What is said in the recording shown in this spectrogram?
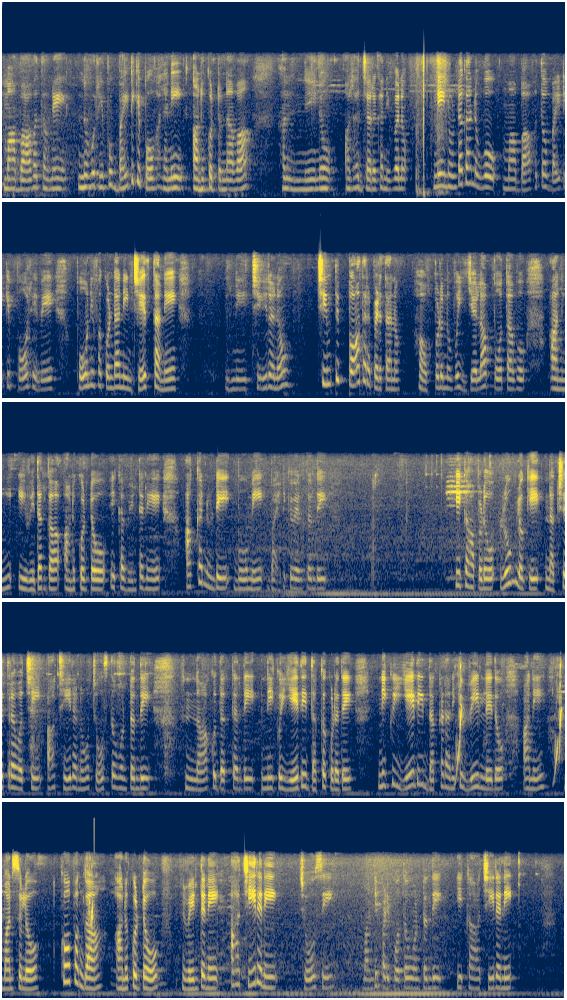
మా బావతోనే నువ్వు రేపు బయటికి పోవాలని అనుకుంటున్నావా? నేను అలా జరగనివ్వను. నేనుండగా నువ్వు మా బావతో బయటికి పోలేవే. పోనివ్వకుండా నేను చేస్తానే. నీ చీరను చింపి పాతర పెడతాను. అప్పుడు నువ్వు ఎలా పోతావో అని ఈ విధంగా అనుకుంటూ ఇక వెంటనే అక్కడి నుండి భూమి బయటికి వెళ్తుంది. ఇక అప్పుడు రూమ్లోకి నక్షత్ర వచ్చి ఆ చీరను చూస్తూ ఉంటుంది. నాకు దక్కంది నీకు ఏది దక్కకూడదే నీకు ఏది దక్కడానికి వీల్లేదో అని మనసులో కోపంగా అనుకుంటూ వెంటనే ఆ చీరని చూసి మండిపడిపోతూ ఉంటుంది. ఇక ఆ చీరని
